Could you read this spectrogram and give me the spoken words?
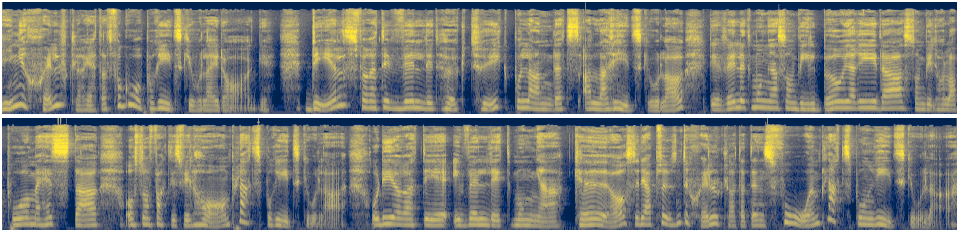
Det är ingen självklarhet att få gå på ridskola idag. Dels för att det är väldigt högt tryck på landets alla ridskolor. Det är väldigt många som vill börja rida, som vill hålla på med hästar och som faktiskt vill ha en plats på ridskola. Och det gör att det är väldigt många köer, så det är absolut inte självklart att ens få en plats på en ridskola.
